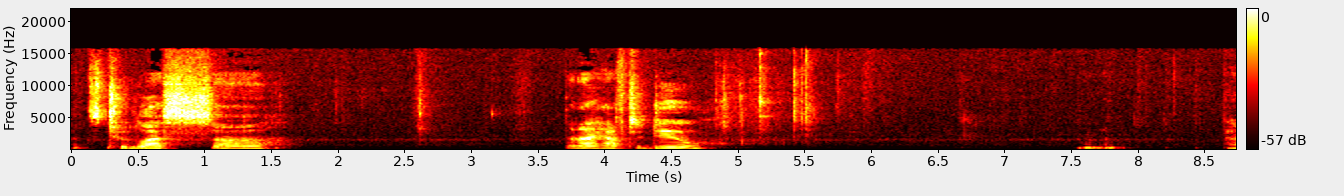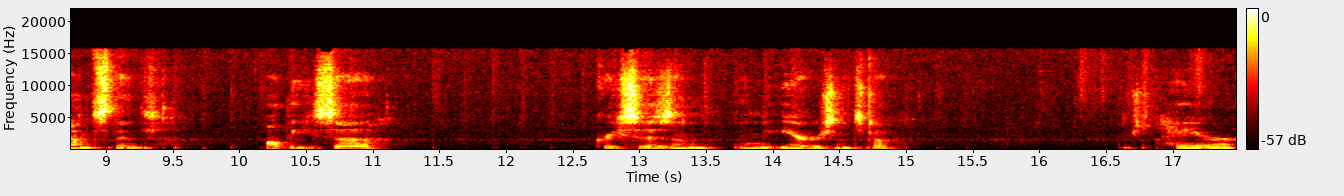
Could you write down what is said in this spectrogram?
That's two less uh, that I have to do. instance, all these uh, creases and in the ears and stuff. There's the hair.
